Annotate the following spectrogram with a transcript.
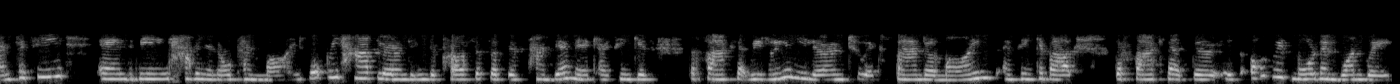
empathy and being having an open mind. What we have learned in the process of this pandemic, I think, is the fact that we really learn to expand our minds and think about the fact that there is always more than one way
